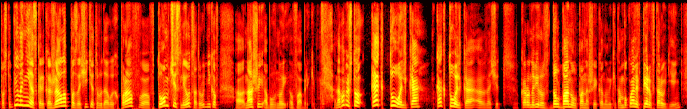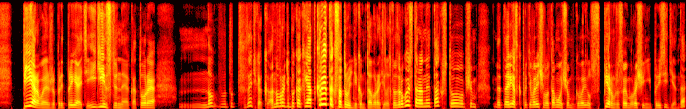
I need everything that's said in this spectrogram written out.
поступило несколько жалоб по защите трудовых прав, в том числе от сотрудников нашей обувной фабрики. Напомню, что как только только, как только, а, значит, коронавирус долбанул по нашей экономике, там буквально в первый-второй день, первое же предприятие, единственное, которое ну, тут, знаете как, оно вроде бы как и открыто к сотрудникам-то обратилось, но с другой стороны так, что, в общем, это резко противоречило тому, о чем говорил в первом же своем обращении президент, да,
